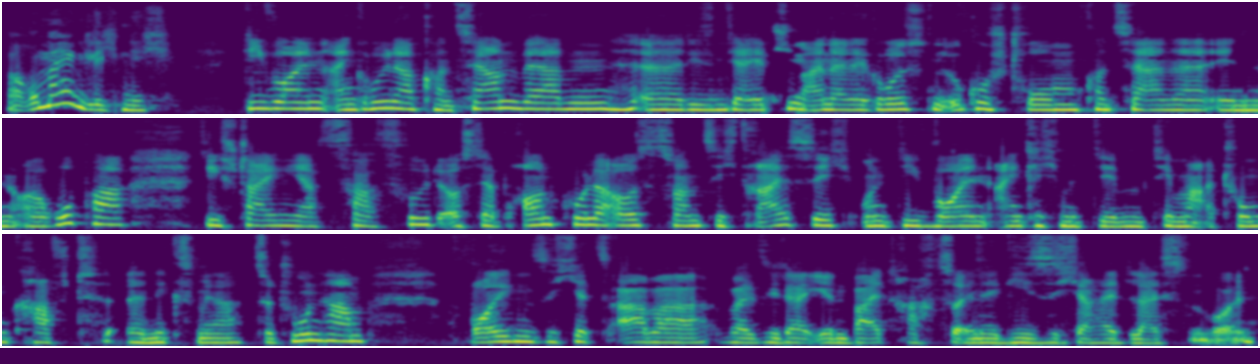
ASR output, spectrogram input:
Warum eigentlich nicht? Die wollen ein grüner Konzern werden. Äh, die sind ja jetzt schon einer der größten Ökostromkonzerne in Europa. Die steigen ja verfrüht aus der Braunkohle aus 2030 und die wollen eigentlich mit dem Thema Atomkraft äh, nichts mehr zu tun haben, beugen sich jetzt aber, weil sie da ihren Beitrag zur Energiesicherheit leisten wollen.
